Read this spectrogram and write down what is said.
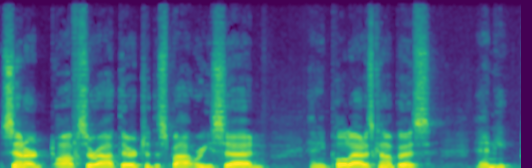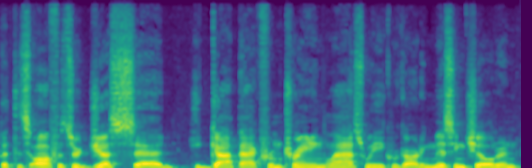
sent our officer out there to the spot where you said, and he pulled out his compass. And he, but this officer just said he got back from training last week regarding missing children,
